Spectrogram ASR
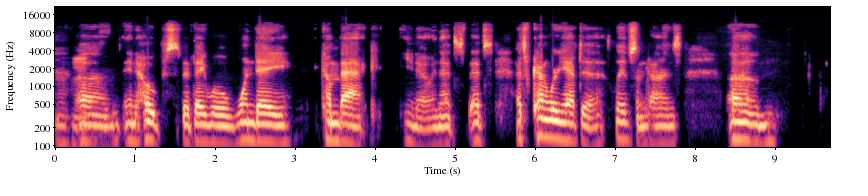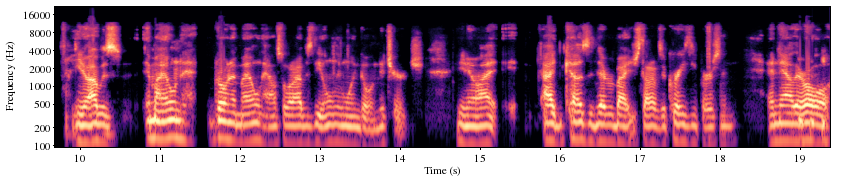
mm-hmm. um, in hopes that they will one day come back. You know, and that's that's that's kind of where you have to live sometimes. Um, you know, I was in my own growing up in my own household, I was the only one going to church. You know, I I had cousins, everybody just thought I was a crazy person. And now they're all,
